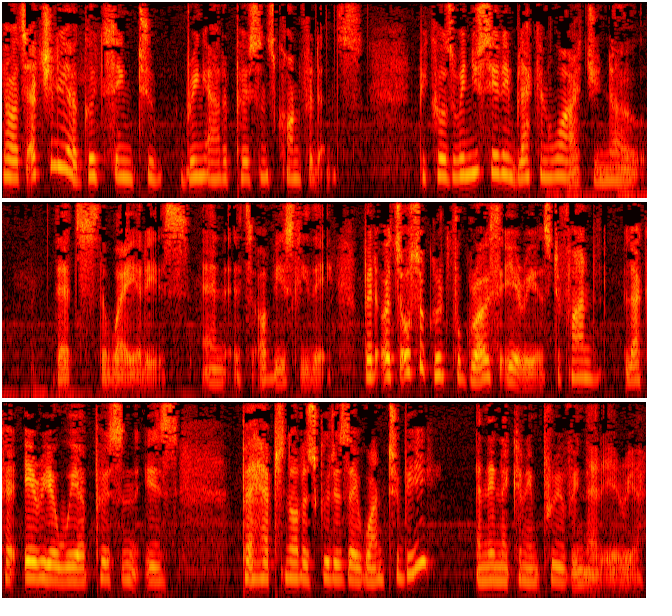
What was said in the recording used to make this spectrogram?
Yeah, it's actually a good thing to bring out a person's confidence, because when you see it in black and white, you know that's the way it is, and it's obviously there. But it's also good for growth areas to find like an area where a person is perhaps not as good as they want to be, and then they can improve in that area.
